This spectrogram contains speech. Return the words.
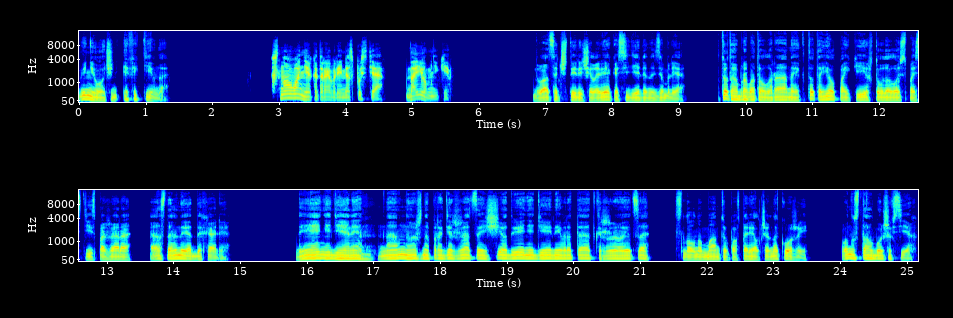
и не очень эффективно. Снова некоторое время спустя. Наемники. Двадцать четыре человека сидели на земле. Кто-то обрабатывал раны, кто-то ел пайки, что удалось спасти из пожара, а остальные отдыхали. «Две недели. Нам нужно продержаться еще две недели, и врата откроются», — словно манту повторял чернокожий. Он устал больше всех.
